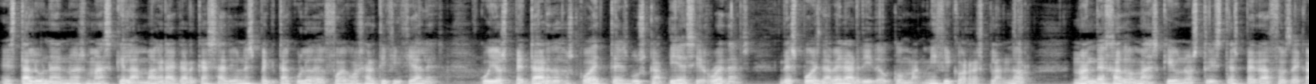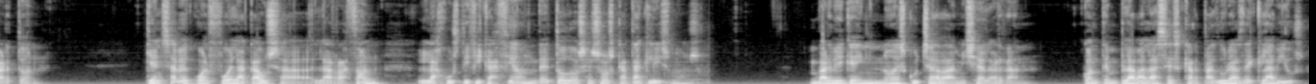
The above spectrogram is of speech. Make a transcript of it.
Esta luna no es más que la magra carcasa de un espectáculo de fuegos artificiales cuyos petardos, cohetes, buscapiés y ruedas, después de haber ardido con magnífico resplandor, no han dejado más que unos tristes pedazos de cartón. ¿Quién sabe cuál fue la causa, la razón, la justificación de todos esos cataclismos? Barbicane no escuchaba a Michel Ardan. Contemplaba las escarpaduras de Clavius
